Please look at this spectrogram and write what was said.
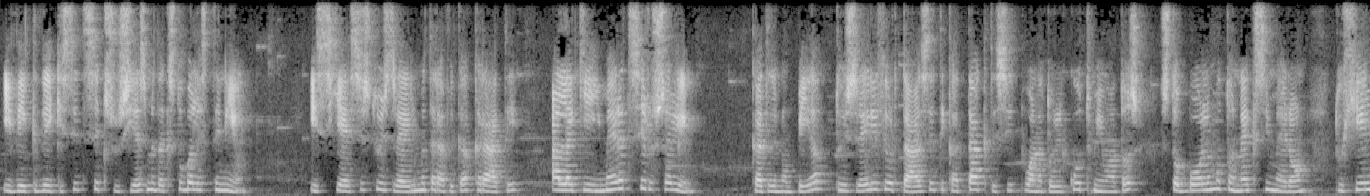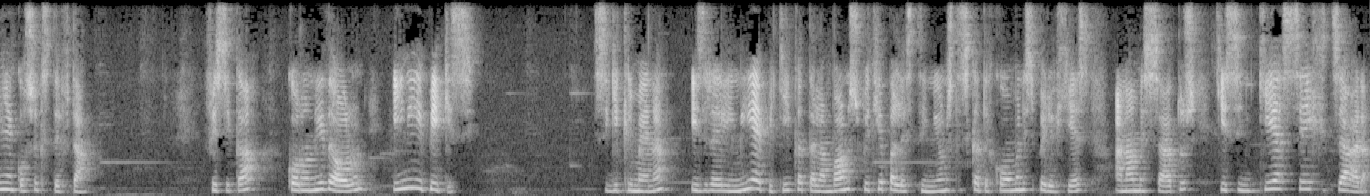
η διεκδίκηση της εξουσίας μεταξύ των Παλαιστινίων, οι σχέσεις του Ισραήλ με τα αραβικά κράτη, αλλά και η ημέρα της Ιερουσαλήμ, κατά την οποία το Ισραήλ γιορτάζει την κατάκτηση του Ανατολικού τμήματος στον πόλεμο των 6 ημερών του 1967. Φυσικά, κορονίδα όλων είναι η επίκηση. Συγκεκριμένα, οι Ισραηλινοί έπικοι καταλαμβάνουν σπίτια Παλαιστινίων στις κατεχόμενες περιοχές ανάμεσά τους και η συνοικία Σέιχ Τζάρα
